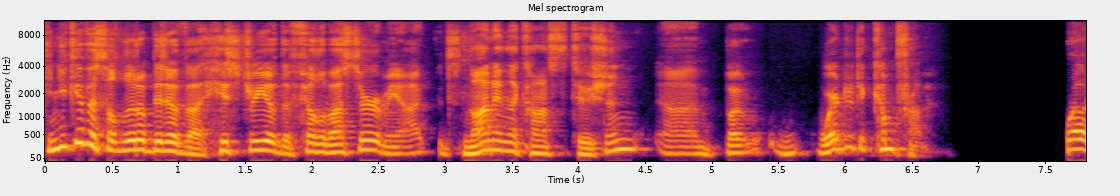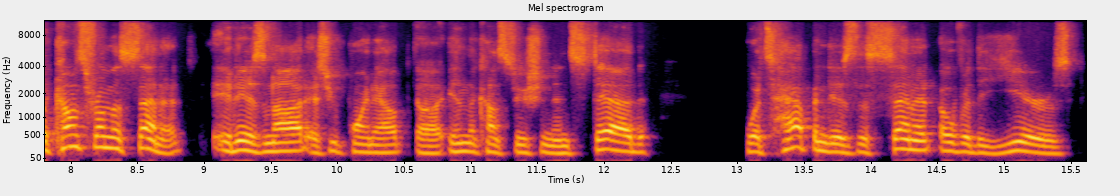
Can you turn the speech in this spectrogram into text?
Can you give us a little bit of a history of the filibuster? I mean, it's not in the Constitution, uh, but where did it come from? Well, it comes from the Senate. It is not, as you point out, uh, in the Constitution. Instead, what's happened is the Senate over the years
